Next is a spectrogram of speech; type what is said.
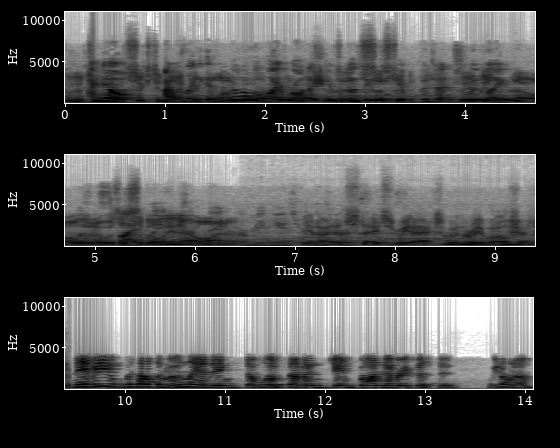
and the I know. I was like, isn't that a little board. but the ironic given that they think insisted it potentially they like didn't know that it was a civilian airliner. or being used for The United. States reacts with revulsion. Maybe without the moon landing, 007 James Bond never existed. We don't know.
